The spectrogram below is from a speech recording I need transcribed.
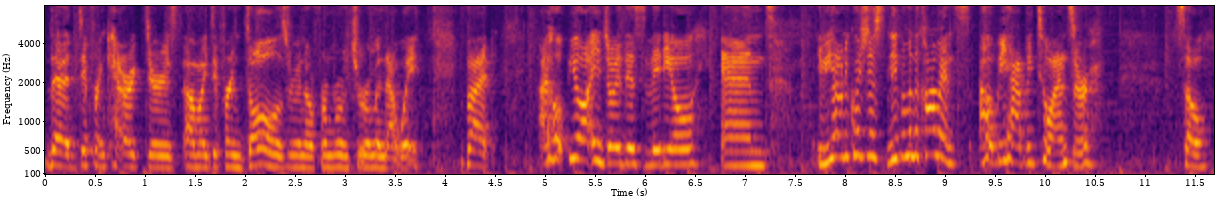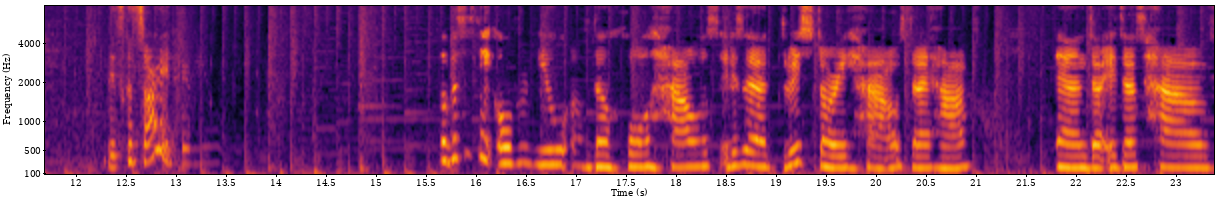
the different characters, uh, my different dolls, you know, from room to room in that way. But I hope you all enjoyed this video and if you have any questions, leave them in the comments. I'll be happy to answer. So let's get started. So this is the overview of the whole house. It is a three-story house that I have and uh, it does have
